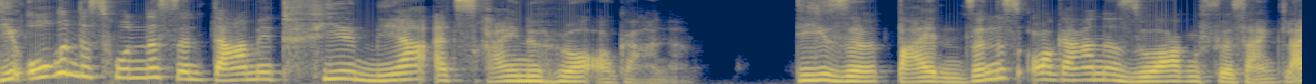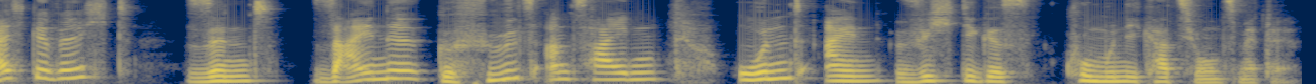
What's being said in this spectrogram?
Die Ohren des Hundes sind damit viel mehr als reine Hörorgane. Diese beiden Sinnesorgane sorgen für sein Gleichgewicht, sind seine Gefühlsanzeigen und ein wichtiges Kommunikationsmittel.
